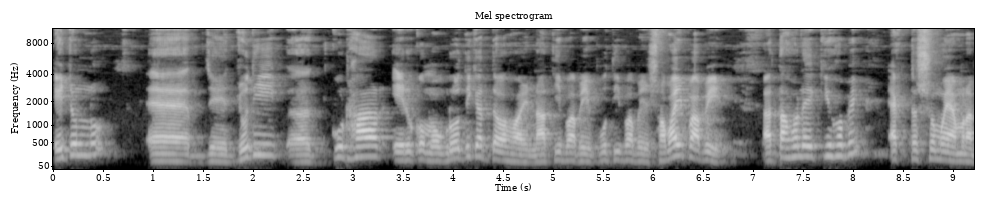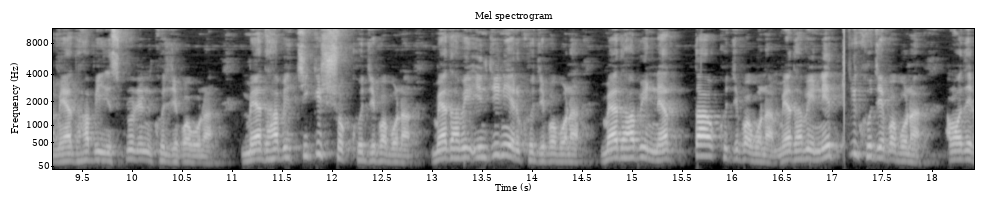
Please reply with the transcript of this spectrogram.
এই জন্য যে যদি কোঠার এরকম অগ্রাধিকার দেওয়া হয়, নাতি পাবে, পুতি পাবে, সবাই পাবে তাহলে কি হবে? একটা সময় আমরা মেধাবী স্টুডেন্ট খুঁজে পাবো না, মেধাবী চিকিৎসক খুঁজে পাবো না, মেধাবী ইঞ্জিনিয়ার খুঁজে পাবো না, মেধাবী নেতা খুঁজে পাবো না, মেধাবী নেত্রী খুঁজে পাবো না। আমাদের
